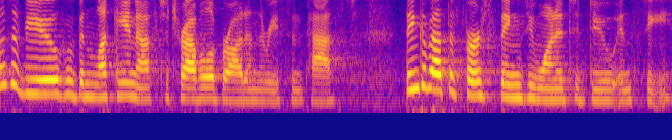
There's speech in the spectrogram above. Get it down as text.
those of you who've been lucky enough to travel abroad in the recent past, think about the first things you wanted to do and see.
